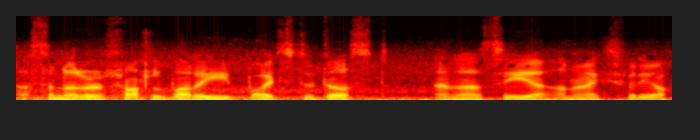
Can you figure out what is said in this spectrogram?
That's another throttle body bites the dust and I'll see you on the next video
